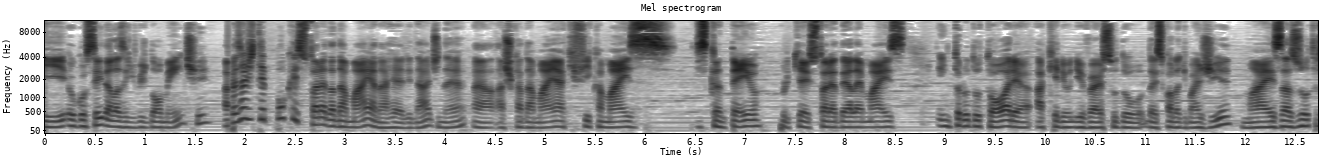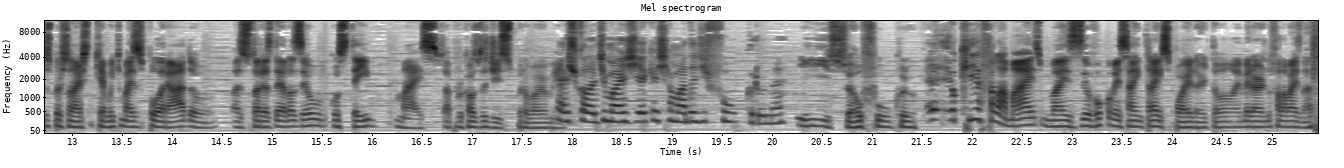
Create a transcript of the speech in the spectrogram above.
E eu gostei delas individualmente. Apesar de ter pouca história da Damaya, na realidade, né? Acho que a Damaya é que fica mais escanteio, porque a história dela é mais introdutória àquele universo do, da escola de magia, mas as outras personagens que é muito mais explorado, as histórias delas eu gostei mais, é por causa disso, provavelmente. É a escola de magia que é chamada de fulcro, né? Isso, é o fulcro. É, eu queria falar mais, mas eu vou começar a entrar em spoiler, então é melhor não falar mais nada.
